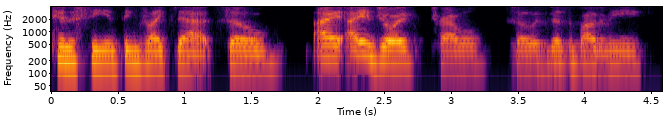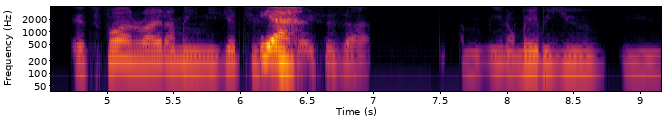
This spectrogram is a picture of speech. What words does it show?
Tennessee and things like that. So I, I enjoy travel, so it doesn't bother me. It's fun, right? I mean, you get to yeah. places that um, you know maybe you you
